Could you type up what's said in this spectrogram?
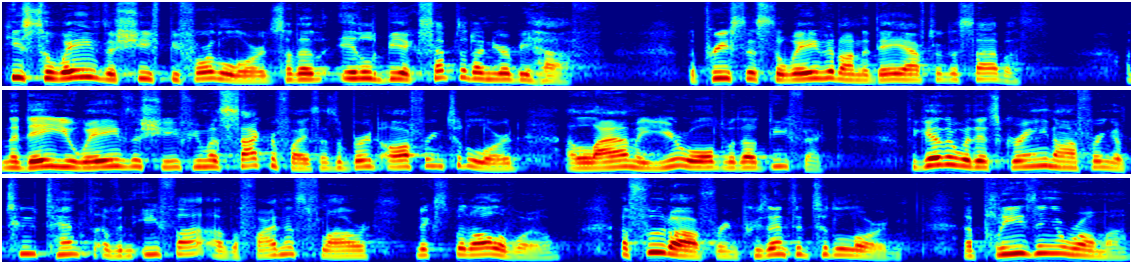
He's to wave the sheaf before the Lord so that it'll be accepted on your behalf. The priest is to wave it on the day after the Sabbath. On the day you wave the sheaf, you must sacrifice as a burnt offering to the Lord a lamb a year old without defect, together with its grain offering of two tenths of an ephah of the finest flour mixed with olive oil, a food offering presented to the Lord, a pleasing aroma,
